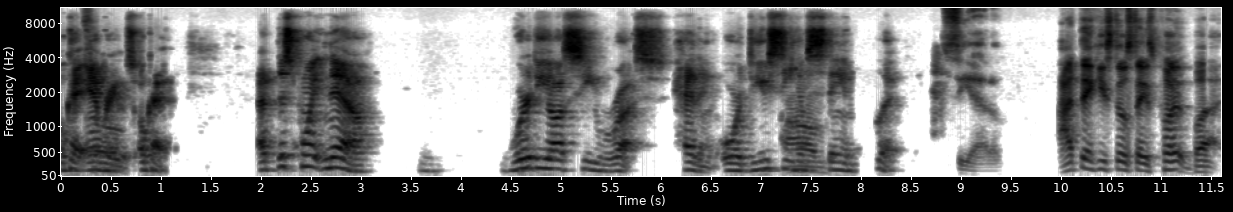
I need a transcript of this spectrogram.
Okay, and Raiders. Okay. At this point now, where do y'all see Russ heading, or do you see him Um, staying put? Seattle. I think he still stays put, but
